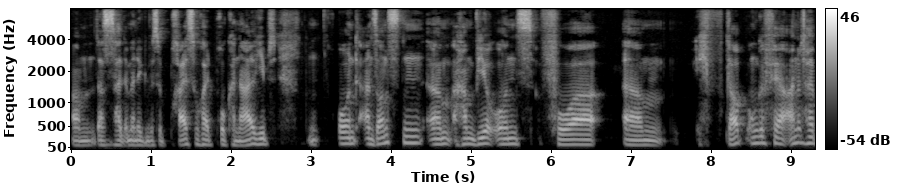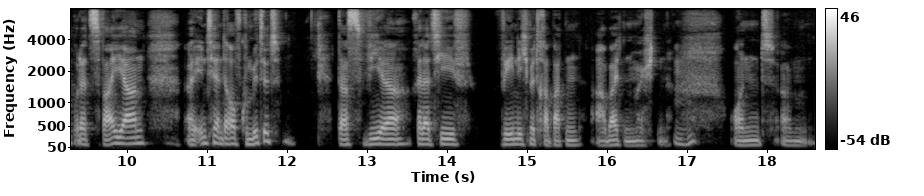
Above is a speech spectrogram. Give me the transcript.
ähm, dass es halt immer eine gewisse Preishoheit pro Kanal gibt. Und ansonsten ähm, haben wir uns vor ähm, ich glaube, ungefähr anderthalb oder zwei Jahren äh, intern darauf committed, dass wir relativ wenig mit Rabatten arbeiten möchten. Mhm. Und ähm,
